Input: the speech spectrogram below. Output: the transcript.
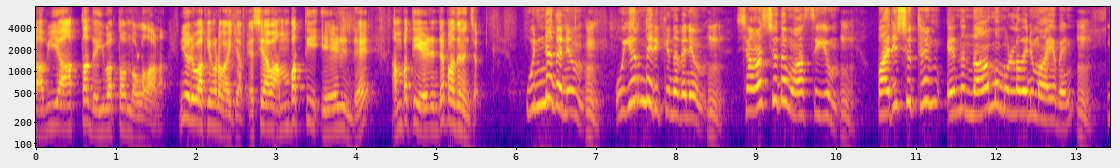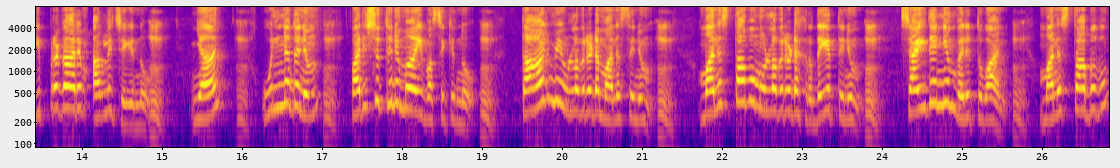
കവിയാത്ത ദൈവത്വം എന്നുള്ളതാണ്. ഇനി ഒരു വാക്യം കൂടെ വായിക്കാം. എസ് ആവ് അമ്പത്തി ഏഴിന്റെ അമ്പത്തി ഏഴിന്റെ പതിനഞ്ച്. ഉന്നതനും ഉയർന്നിരിക്കുന്നവനും ശാശ്വതവാസിയും പരിശുദ്ധൻ എന്ന് നാമമുള്ളവനുമായവൻ ഇപ്രകാരം അരളി ചെയ്യുന്നു ഞാൻ ഉന്നതനും പരിശുദ്ധനുമായി വസിക്കുന്നു. താഴ്മയുള്ളവരുടെ മനസ്സിനും മനസ്താപമുള്ളവരുടെ ഹൃദയത്തിനും ചൈതന്യം വരുത്തുവാൻ മനസ്താപവും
